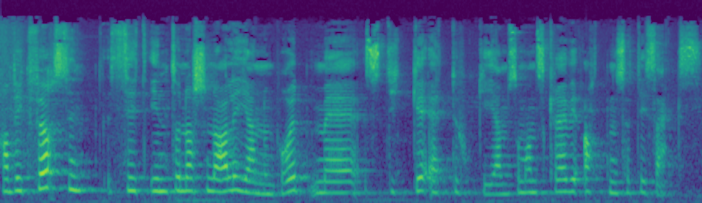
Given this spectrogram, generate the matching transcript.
Han fikk først sitt internasjonale gjennombrudd med stykket 'Et dukkehjem', som han skrev i 1876.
